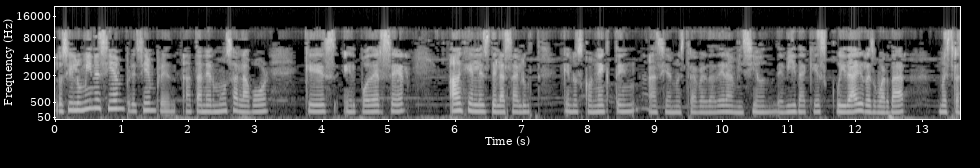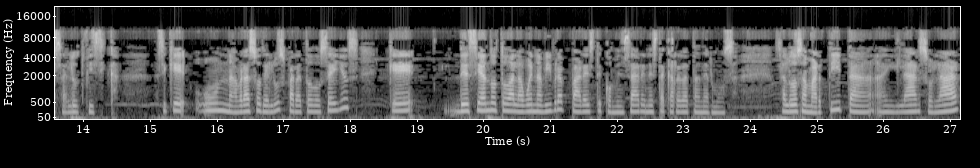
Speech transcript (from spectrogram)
los ilumine siempre, siempre a tan hermosa labor que es el poder ser ángeles de la salud que nos conecten hacia nuestra verdadera misión de vida, que es cuidar y resguardar nuestra salud física. Así que un abrazo de luz para todos ellos, que deseando toda la buena vibra para este comenzar en esta carrera tan hermosa. Saludos a Martita, a Aguilar Solar,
